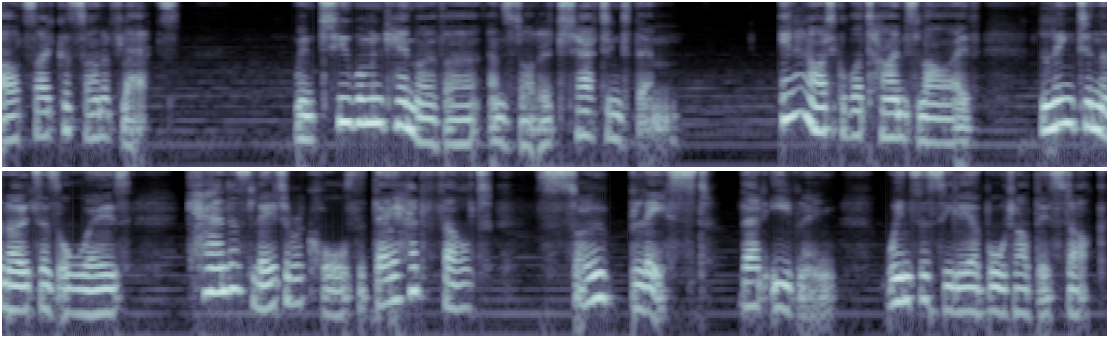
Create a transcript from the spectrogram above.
outside Kasana Flats when two women came over and started chatting to them. In an article by Times Live, linked in the notes as always, Candace later recalls that they had felt so blessed that evening when Cecilia bought out their stock.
